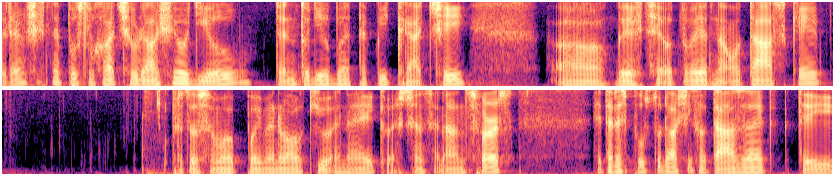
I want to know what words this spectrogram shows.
Zdravím všechny posluchačů dalšího dílu. Tento díl bude takový kratší, kde chci odpovědět na otázky, proto jsem ho pojmenoval Q&A, Questions and Answers. Je tady spoustu dalších otázek, které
